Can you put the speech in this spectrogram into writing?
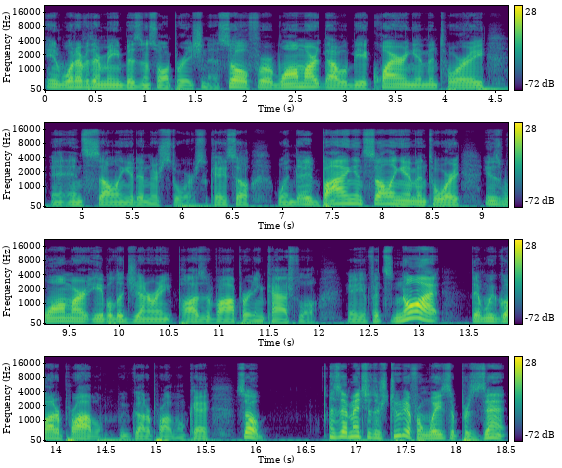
in whatever their main business operation is. So for Walmart, that would be acquiring inventory and, and, selling it in their stores. Okay, so when they're buying and selling inventory, is Walmart able to generate positive operating cash flow? Okay, if it's not, then we've got a problem. We've got a problem. Okay, so as I mentioned, there's two different ways to present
